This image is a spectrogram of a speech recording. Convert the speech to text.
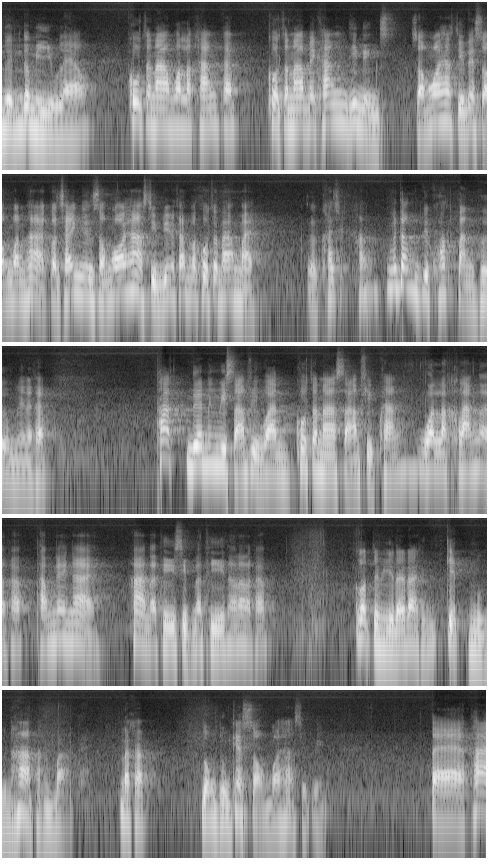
เงินก็มีอยู่แล้ว โฆษณาวันละครั้งครับ โฆษณาไปครั้งที่หนึ่ง 250 ได้ 2 5 0 0 ก็ใช้เงิน 250นี่นะครับมาโฆษณาใหม่ค่าไม่ต้องไปควักตังค์เพิ่มเลยนะครับ ถ้าเดือนหนึ่งมี 30 วัน โฆษณา 30 ครั้ง วันละครั้งนะครับทำง่ายๆ 5 นาที 10 นาทีเท่านั้นนะครับ ก็จะมีรายได้ถึง 75,000 บาทนะครับ ลงทุนแค่ 250 เอง แต่ถ้า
